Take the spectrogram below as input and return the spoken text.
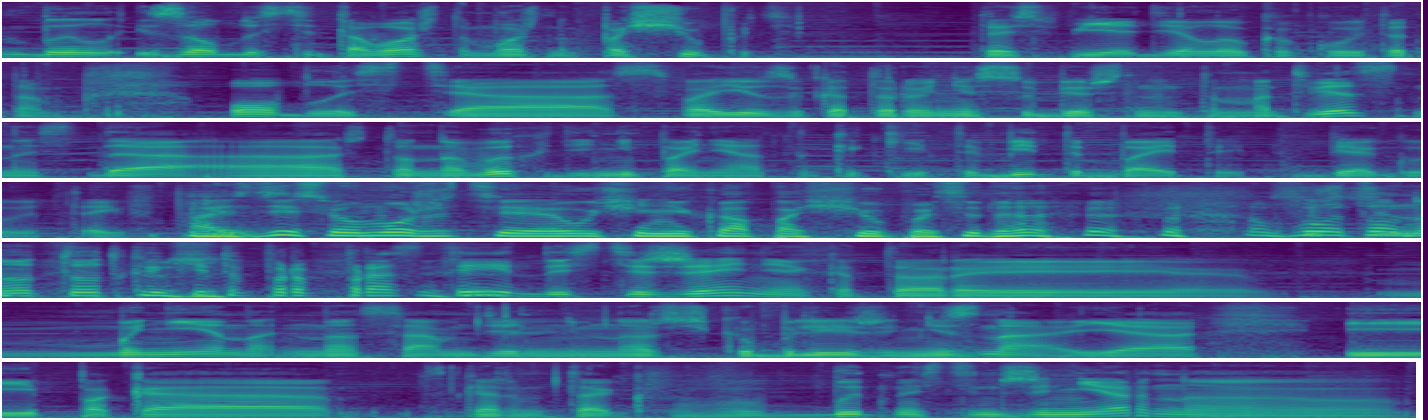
был из области того, что можно пощупать. То есть я делаю какую-то там область а, свою, за которую несу бешеную там ответственность, да, а что на выходе непонятно, какие-то биты, байты бегают. И, а здесь вы можете ученика пощупать, да? Слушайте, вот он. ну тут какие-то простые достижения, которые мне на, на самом деле немножечко ближе. Не знаю, я и пока, скажем так, в бытность инженерную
